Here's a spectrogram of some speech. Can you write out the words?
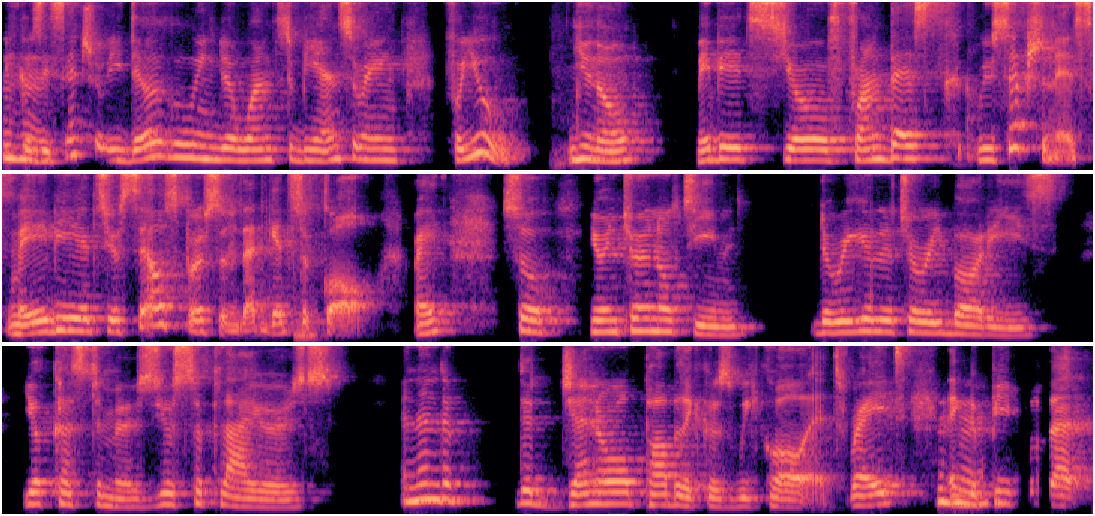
because mm-hmm. essentially they're going the ones to be answering for you. You know, maybe it's your front desk receptionist, maybe it's your salesperson that gets a call, right? So your internal team, the regulatory bodies, your customers, your suppliers, and then the the general public, as we call it, right? Mm-hmm. Like the mm-hmm. people that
